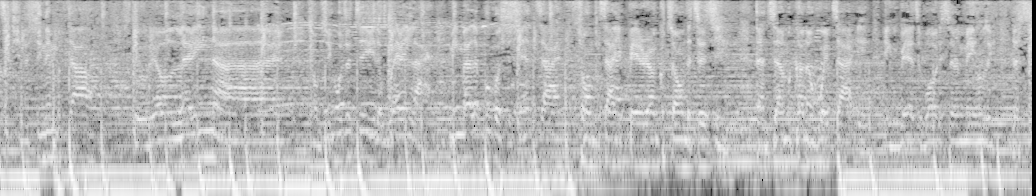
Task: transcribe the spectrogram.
自己的信念不到。Studio late night，重新活着自己的未来，明白了不过是现在，从不在意别人口中的自己，但怎么可能会在意？音乐在我的生命里，的谁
